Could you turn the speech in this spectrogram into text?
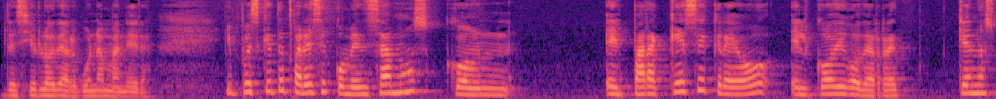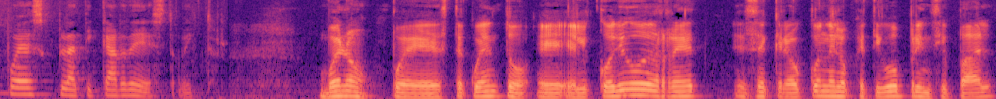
decirlo de alguna manera. Y pues, ¿qué te parece? Comenzamos con el para qué se creó el código de red. ¿Qué nos puedes platicar de esto, Víctor? Bueno, pues te cuento, eh, el código de red eh, se creó con el objetivo principal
